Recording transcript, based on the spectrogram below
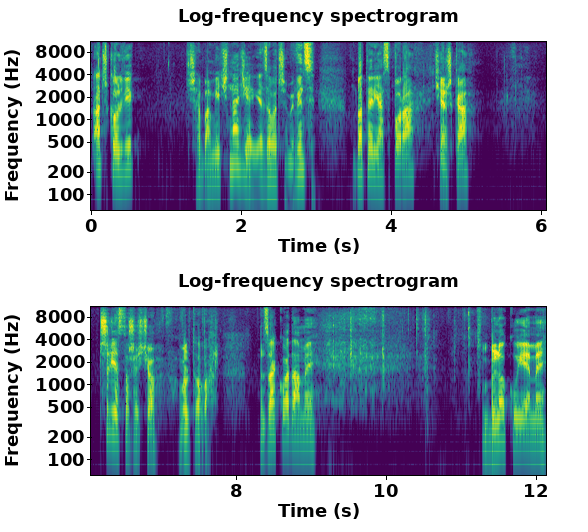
aczkolwiek trzeba mieć nadzieję. Zobaczymy. Więc bateria spora, ciężka, 36V. Zakładamy, blokujemy.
